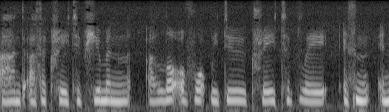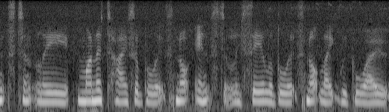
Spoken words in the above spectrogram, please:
and as a creative human a lot of what we do creatively isn't instantly monetizable. It's not instantly saleable. It's not like we go out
